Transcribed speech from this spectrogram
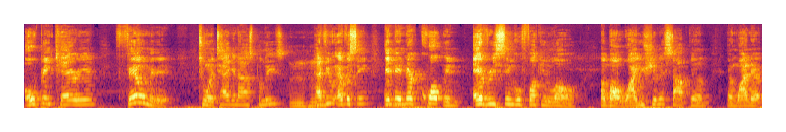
open carrying, filming it to antagonize police? Mm-hmm. Have you ever seen? And then they're quoting every single fucking law about why you shouldn't stop them and why they're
